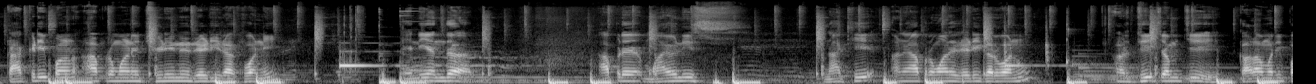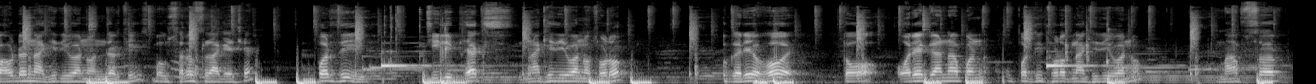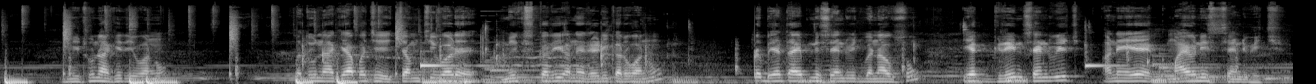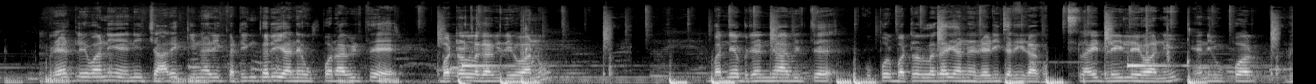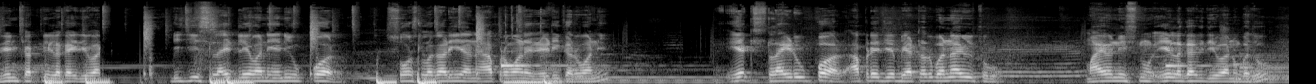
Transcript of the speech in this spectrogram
કાકડી પણ આ પ્રમાણે છીણીને રેડી રાખવાની. એની અંદર આપણે માયોનીઝ નાખી અને આ પ્રમાણે રેડી કરવાનું. અડધી ચમચી કાળા મરી પાવડર નાખી દેવાનો અંદરથી. બહુ સરસ લાગે છે. ઉપરથી ચીલી ફ્લેક્સ નાખી દેવાનો થોડોક. ઘરે હોય તો ઓરેગાના પણ ઉપરથી થોડોક નાખી દેવાનો. માપસર, મીઠું નાખી દેવાનું. બધું નાખ્યા પછી ચમચી વડે મિક્સ કરી અને રેડી કરવાનું. બે ટાઈપની સેન્ડવિચ બનાવશું. એક ગ્રીન સેન્ડવિચ અને એક માયોનીઝ સેન્ડવિચ. બ્રેડ લેવાની એની ચારેક કિનારી કટિંગ કરી અને ઉપર આવી રીતે બટર લગાવી દેવાનું. બંને બ્રેડને આવી રીતે ઉપર બટર લગાવી અને રેડી કરી રાખો સ્લાઇડ લઈ લેવાની, એની ઉપર ગ્રીન ચટણી લગાવી દેવાની. બીજી સ્લાઇડ લેવાની, એની ઉપર સોસ લગાડી અને આ પ્રમાણે રેડી કરવાની. એક સ્લાઇડ ઉપર આપણે જે બેટર બનાવ્યું હતું માયોનીસનું એ લગાવી દેવાનું બધું.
